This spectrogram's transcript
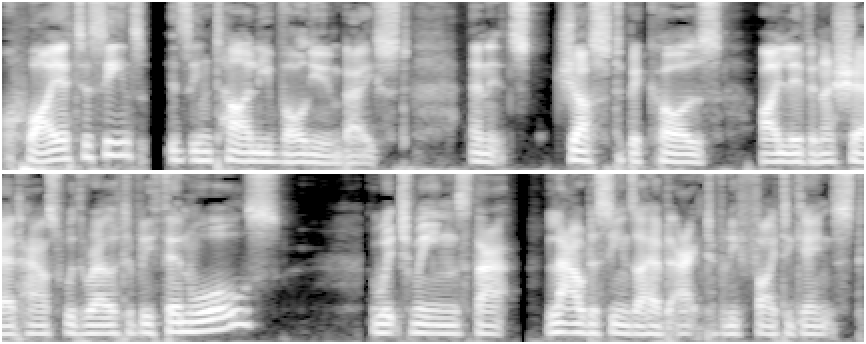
quieter scenes. It's entirely volume based, and it's just because I live in a shared house with relatively thin walls, which means that louder scenes I have to actively fight against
